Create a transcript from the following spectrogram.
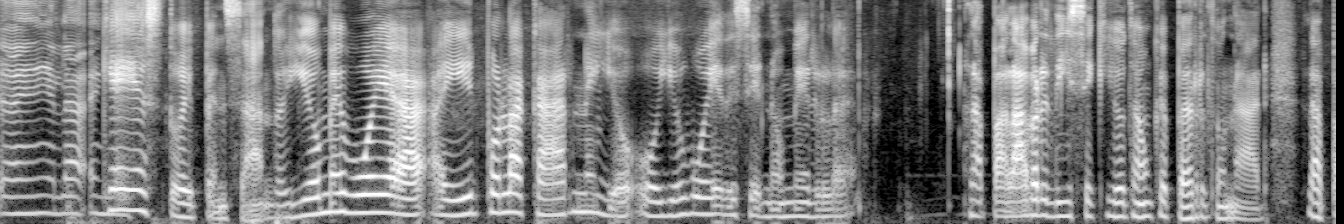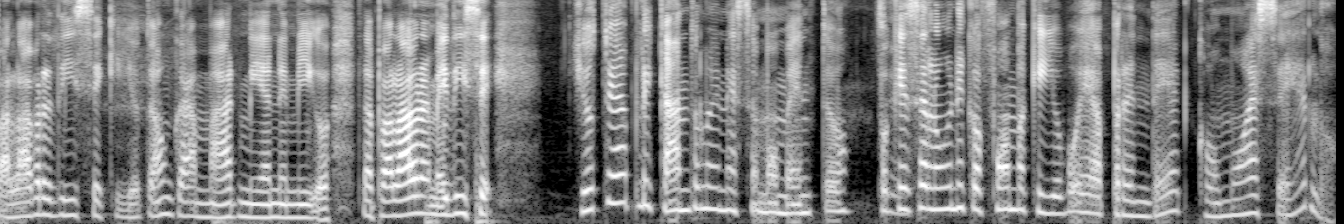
En la- en- ¿qué estoy pensando? Yo me voy a, a ir por la carne yo, o yo voy a decir, no, mire, la, la palabra dice que yo tengo que perdonar. La palabra dice que yo tengo que amar a mi enemigo. La palabra me dice, yo estoy aplicándolo en ese momento, porque Sí. esa es la única forma que yo voy a aprender cómo hacerlo.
